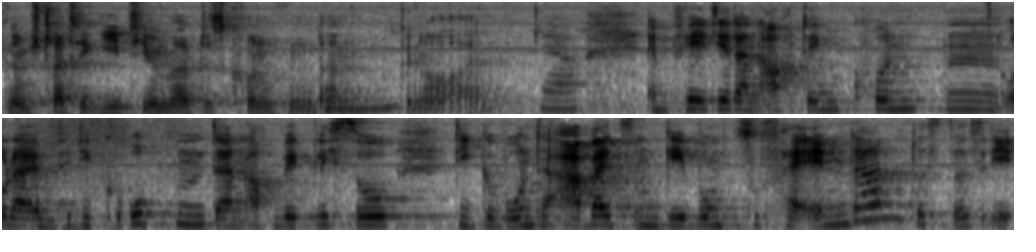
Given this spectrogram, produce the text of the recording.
einem Strategieteam innerhalb des Kunden dann mhm. genau ein. Ja. Empfehlt ihr dann auch den Kunden oder für die Gruppen dann auch wirklich so die gewohnte Arbeitsumgebung zu verändern, dass das eh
